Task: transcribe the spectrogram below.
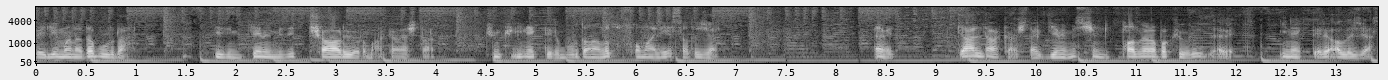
Ve limanı da burada. Bizim gemimizi çağırıyorum arkadaşlar. Çünkü inekleri buradan alıp Somali'ye satacağız. Evet geldi arkadaşlar gemimiz. Şimdi pazara bakıyoruz. Evet inekleri alacağız.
